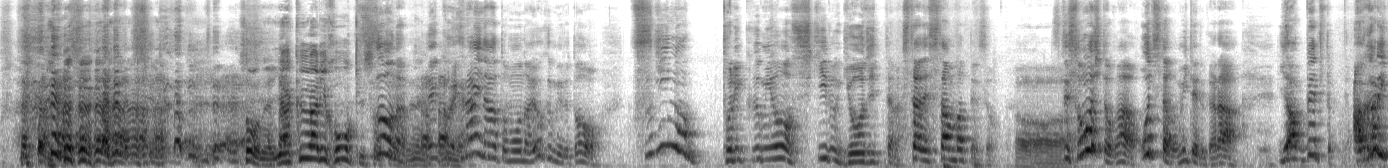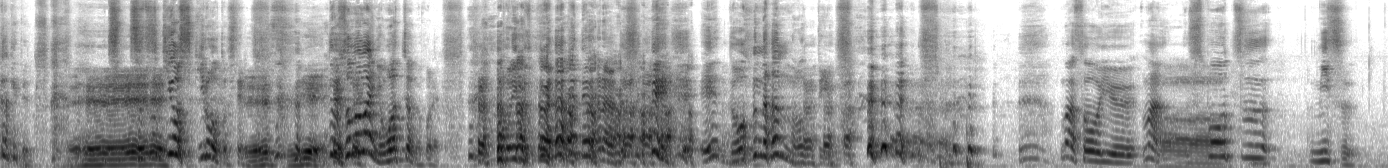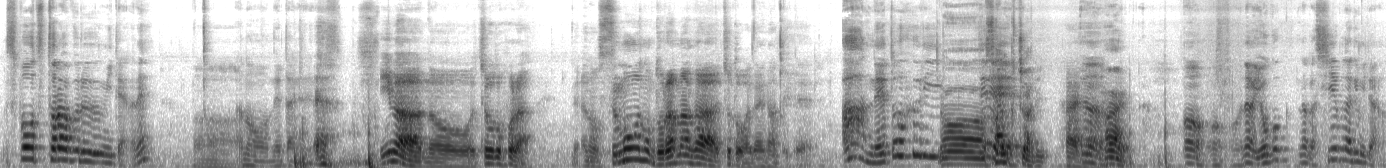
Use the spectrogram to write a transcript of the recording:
そうね。役割放棄したそうなんだよ。で、これね。偉いなと思うのはよく見ると、次の取り組みを仕切る行事ってのは下でスタンバってるんですよ。で、その人が落ちたのを見てるから、やっべって上がりかけてる。へー続きを仕切ろうとしてる。えー、すげえでもその前に終わっちゃうの、これ。取り組みが。だから、え、えどうなんのっていう。まあそういう、まあスポーツミス、スポーツトラブルみたいなね、あの、ネタになります。今あのちょうどほらあの相撲のドラマがちょっと話題になっててあ、ネトフリで。ああ、サンクチュアリ。はい、うんはい。うんうんうん。なんか予告、なんか CM だけみたいな。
